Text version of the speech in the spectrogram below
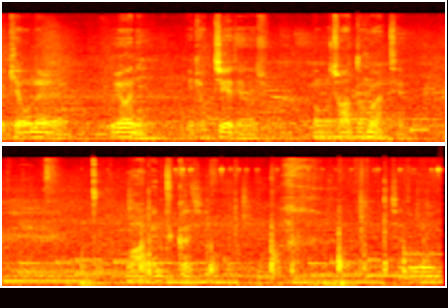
이렇게 오늘 우연히 겹치게 돼가지고 너무 좋았던 것 같아요. 와 멘트까지. 너무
